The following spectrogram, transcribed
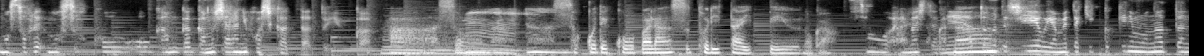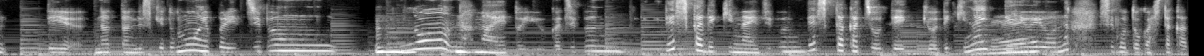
もうそれもうそこをがががむしゃらに欲しかったというか、ああそう。なんだ、そこでこうバランス取りたいっていうのがそうありましたあね。あとまた CA を辞めたきっかけにもなったんでなったんですけども、やっぱり自分うん。の名前というか自分でしかできない自分でしか価値を提供できないっていうねような仕事がしたかっ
